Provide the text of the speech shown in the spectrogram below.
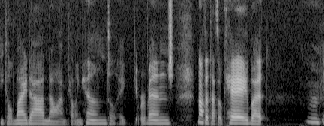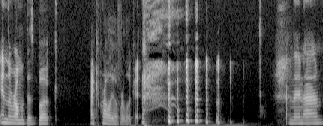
he killed my dad, now I'm killing him to like get revenge. Not that that's okay, but Mm. in the realm of this book, I could probably overlook it. And then, um,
